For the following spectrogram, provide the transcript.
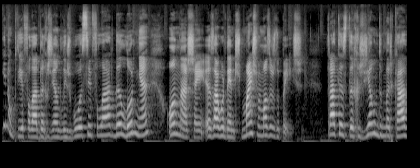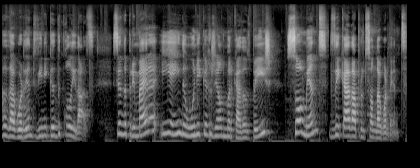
E não podia falar da região de Lisboa sem falar da Lourinhã, onde nascem as aguardentes mais famosas do país. Trata-se da região demarcada da aguardente vínica de qualidade, sendo a primeira e ainda única região demarcada do país somente dedicada à produção de aguardente.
